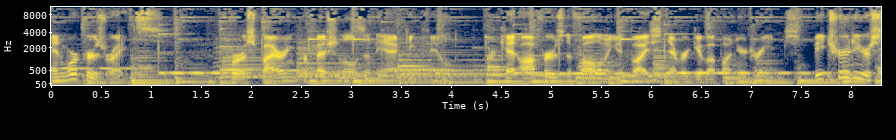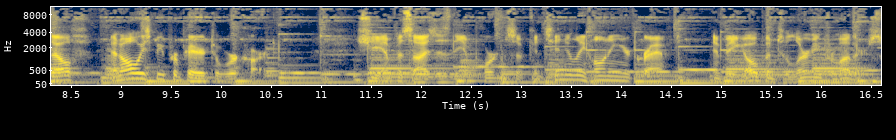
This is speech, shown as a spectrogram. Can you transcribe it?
and workers' rights. For aspiring professionals in the acting field, Arquette offers the following advice never give up on your dreams. Be true to yourself and always be prepared to work hard. She emphasizes the importance of continually honing your craft and being open to learning from others.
